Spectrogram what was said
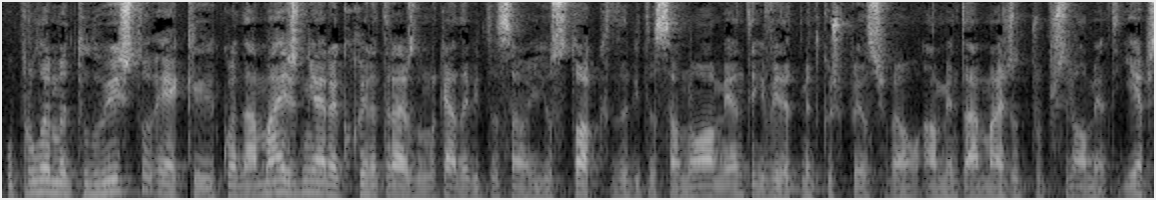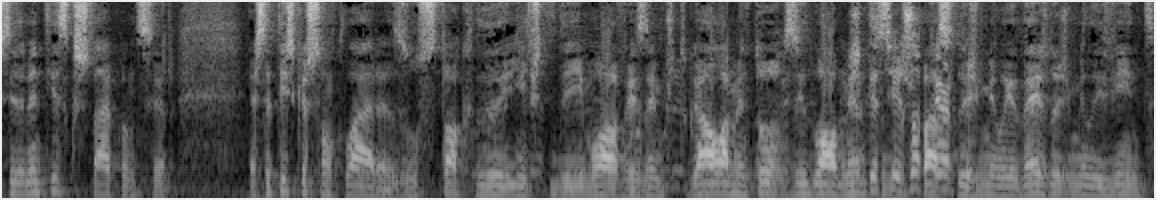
O problema de tudo isto é que quando há mais dinheiro a correr atrás do mercado de habitação e o estoque de habitação não aumenta, evidentemente que os preços vão aumentar mais do que proporcionalmente. E é precisamente isso que está a acontecer. As estatísticas são claras. O estoque de, de imóveis em Portugal aumentou residualmente no espaço de 2010-2020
